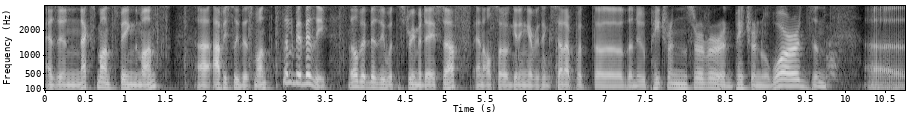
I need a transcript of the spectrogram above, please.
as in next month being the month. Uh, obviously, this month, a little bit busy. A little bit busy with the stream a day stuff, and also getting everything set up with the the new Patreon server and Patreon rewards and uh,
